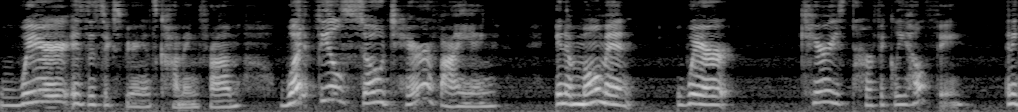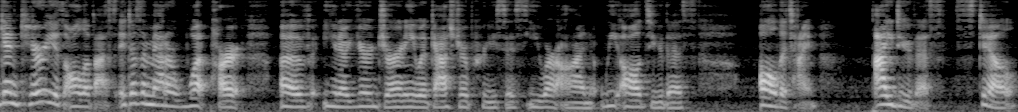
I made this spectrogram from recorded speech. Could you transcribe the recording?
Where is this experience coming from? What feels so terrifying in a moment where Carrie's perfectly healthy? And again, Carrie is all of us. It doesn't matter what part of, you know, your journey with gastroparesis you are on. We all do this all the time. I do this still.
